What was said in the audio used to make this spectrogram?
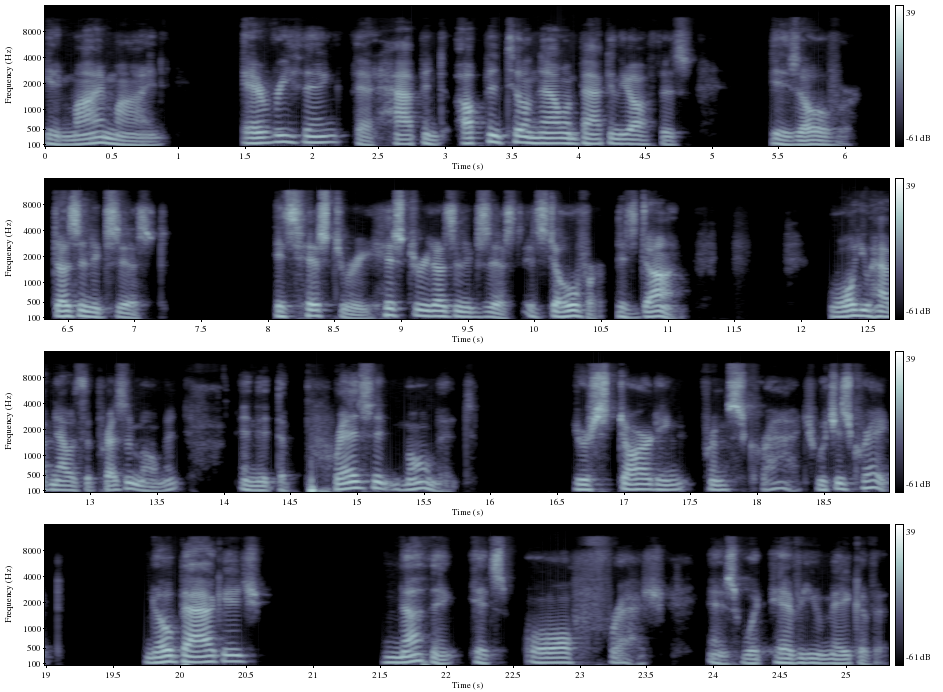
in my mind, everything that happened up until now and back in the office is over, doesn't exist. It's history. History doesn't exist. It's over. It's done. All you have now is the present moment. And at the present moment, you're starting from scratch, which is great. No baggage, nothing. It's all fresh and it's whatever you make of it.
